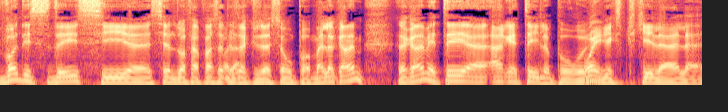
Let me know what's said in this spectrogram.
va décider si euh, si elle doit faire face à des accusations ou pas. Mais elle a quand même elle a quand même été euh, arrêtée là, pour lui expliquer la, la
